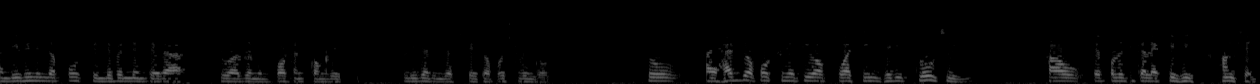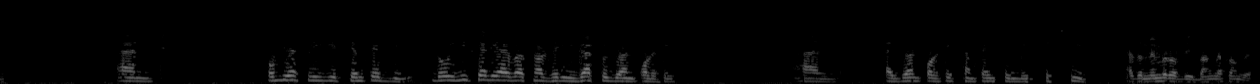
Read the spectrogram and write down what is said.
and even in the post-independent era, he was an important Congress leader in the state of West Bengal. So I had the opportunity of watching very closely how a political activist functions, and obviously it tempted me. Though initially I was not very eager to join politics, and I joined politics sometimes in mid 60s. As a member of the Bangla Congress.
